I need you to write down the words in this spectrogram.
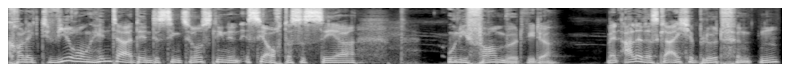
Kollektivierung hinter den Distinktionslinien ist ja auch, dass es sehr uniform wird wieder. Wenn alle das gleiche blöd finden,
